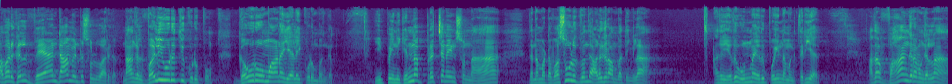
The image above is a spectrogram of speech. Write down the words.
அவர்கள் வேண்டாம் என்று சொல்வார்கள். நாங்கள் வலியுறுத்தி கொடுப்போம். கௌரவமான ஏழை குடும்பங்கள். இப்போ இன்னைக்கு என்ன பிரச்சனைன்னு சொன்னால் இந்த நம்மகிட்ட வசூலுக்கு வந்து அழுகிறான் பார்த்தீங்களா அது எது உண்மை எது பொய் நமக்கு தெரியாது. அதான் வாங்குறவங்கெல்லாம்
